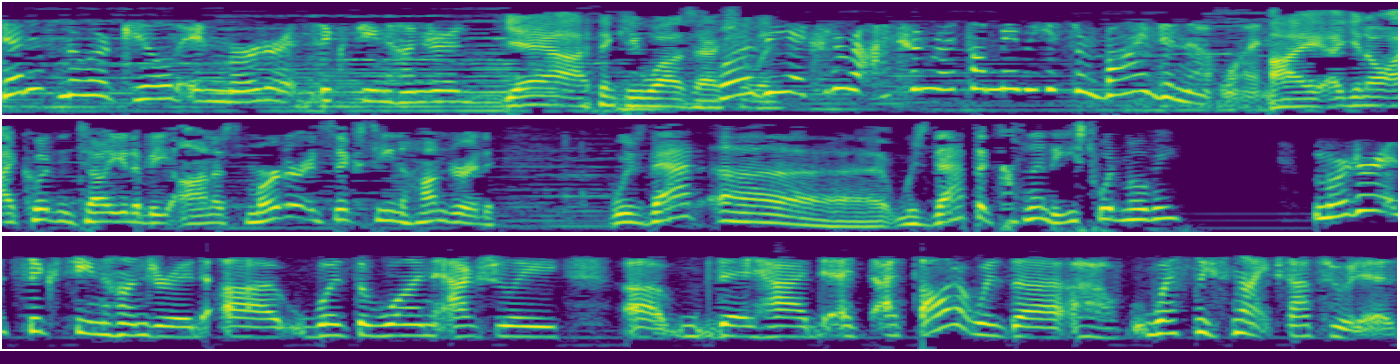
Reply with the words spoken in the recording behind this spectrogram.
Dennis Miller killed in Murder at 1600? Yeah, I think he was actually. Was he? I couldn't. I couldn't. I thought maybe he survived in that one. I, you know, I couldn't tell you to be honest. Murder at 1600 was that uh was that the Clint Eastwood movie? Murder at 1600 uh, was the one actually uh, that had. I, I thought it was uh, oh, Wesley Snipes. That's who it is.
